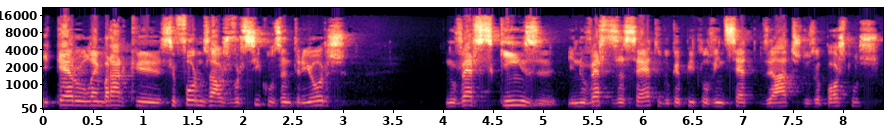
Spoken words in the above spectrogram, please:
E quero lembrar que, se formos aos versículos anteriores, no verso 15 e no verso 17 do capítulo 27 de Atos dos Apóstolos,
